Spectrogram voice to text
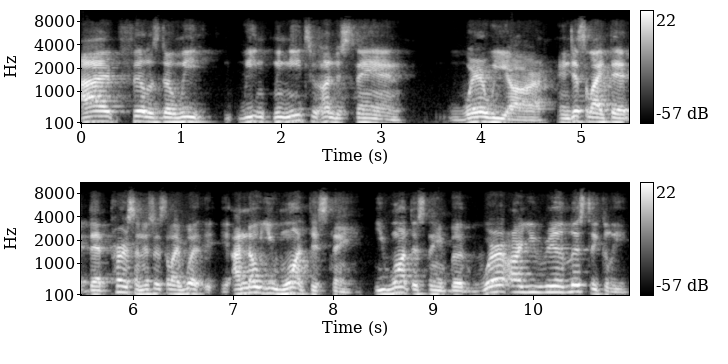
I feel as though we we we need to understand where we are. And just like that that person it's just like what i know you want this thing. You want this thing but where are you realistically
